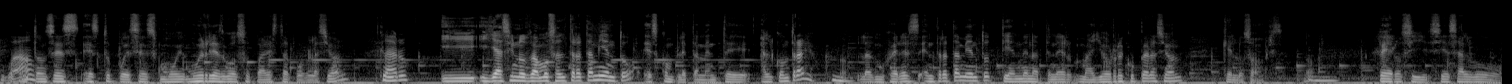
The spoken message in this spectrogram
Entonces, esto pues es muy, muy riesgoso para esta población. Claro. Y, y ya si nos vamos al tratamiento, es completamente al contrario. Las mujeres en tratamiento tienden a tener mayor recuperación que los hombres. Pero sí, sí es algo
